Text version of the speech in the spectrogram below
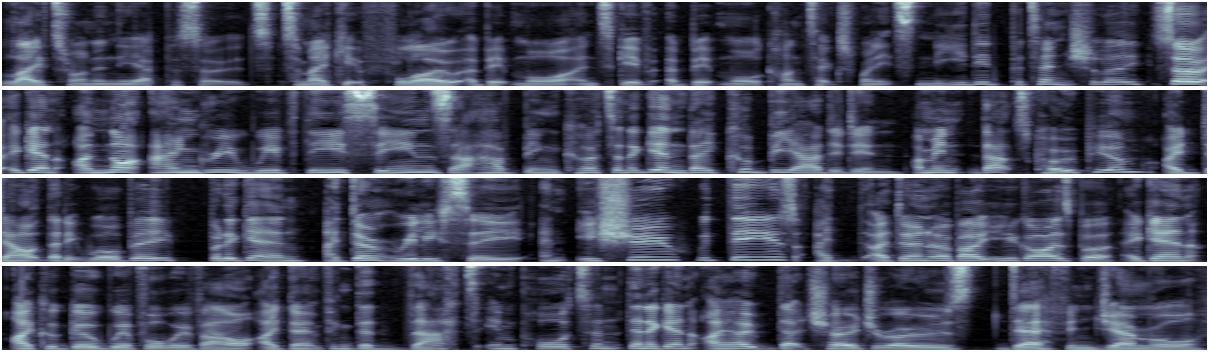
later on in the episodes to make it flow a bit more and to give a bit more context when it's needed potentially. So again, I'm not angry with these scenes that have been cut. And again, again, they could be added in. I mean, that's copium. I doubt that it will be. But again, I don't really see an issue with these. I, I don't know about you guys, but again, I could go with or without. I don't think they're that important. Then again, I hope that Chojiro's death in general,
